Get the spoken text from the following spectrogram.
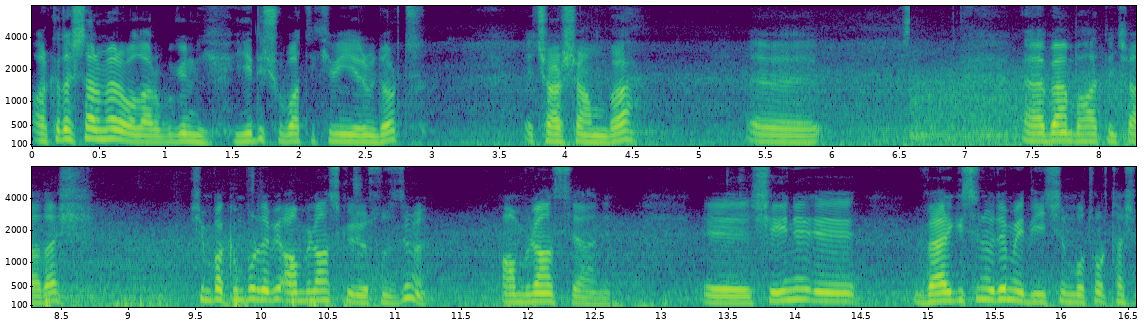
Arkadaşlar merhabalar. Bugün 7 Şubat 2024 e, Çarşamba. Ee, e, ben Bahattin Çağdaş. Şimdi bakın burada bir ambulans görüyorsunuz değil mi? Ambulans yani. Ee, şeyini e, vergisini ödemediği için motor taş,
